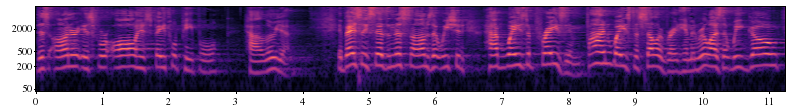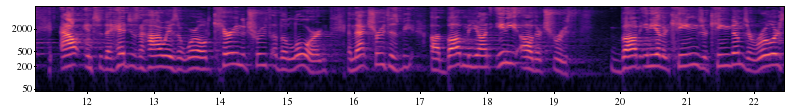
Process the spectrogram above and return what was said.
This honor is for all his faithful people. Hallelujah. It basically says in this Psalms that we should have ways to praise Him, find ways to celebrate Him, and realize that we go out into the hedges and highways of the world carrying the truth of the Lord, and that truth is above and beyond any other truth, above any other kings or kingdoms or rulers.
